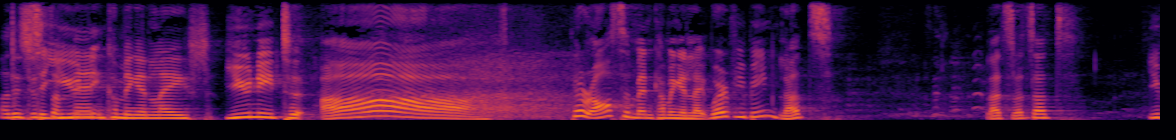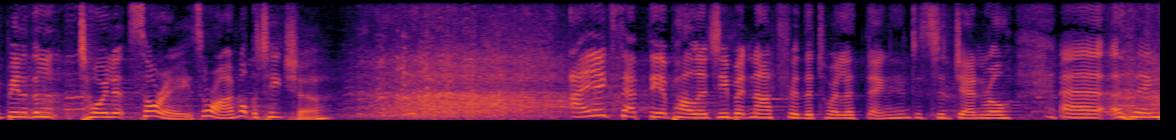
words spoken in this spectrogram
Oh, there's just So some you men need- coming in late. You need to. Ah. There are some men coming in late. Where have you been, lads? Lads, lads, lads. You've been at the toilet. Sorry. It's all right. I'm not the teacher. I accept the apology, but not for the toilet thing. Just a general uh, thing.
